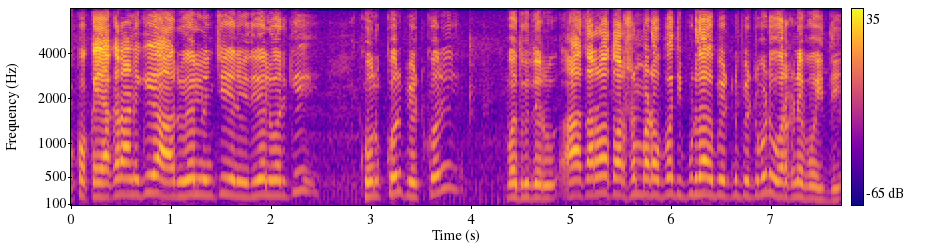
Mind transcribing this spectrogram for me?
ఒక్కొక్క ఎకరానికి ఆరు వేల నుంచి ఎనిమిది వేల వరకు కొనుక్కొని పెట్టుకొని బతుకుతారు. ఆ తర్వాత వర్షం పడకపోతే ఇప్పుడు దాకా పెట్టిన పెట్టుబడి ఉరకనే పోయిద్ది.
